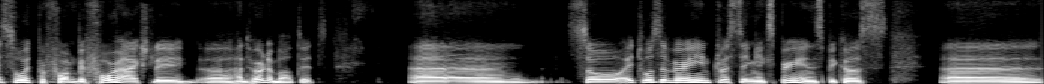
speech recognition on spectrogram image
I saw it performed before I actually uh, had heard about it uh, so it was a very interesting experience because uh,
